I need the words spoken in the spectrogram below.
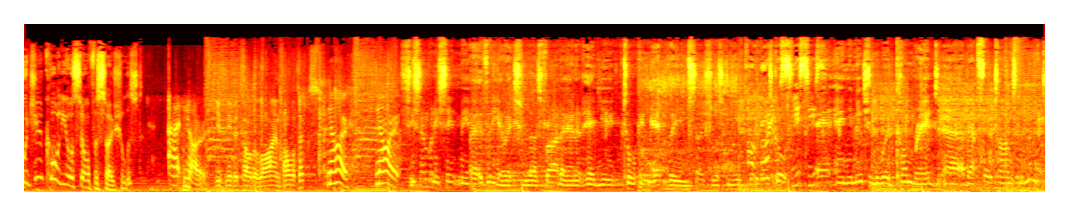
Would you call yourself a socialist? Uh, no. You've never told a lie in politics? No. No. See, somebody sent me a video actually last Friday, and it had you talking at the Socialist Youth, whatever right, it's yes, yes. And, and you mentioned the word comrade uh, about four times in a minute.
